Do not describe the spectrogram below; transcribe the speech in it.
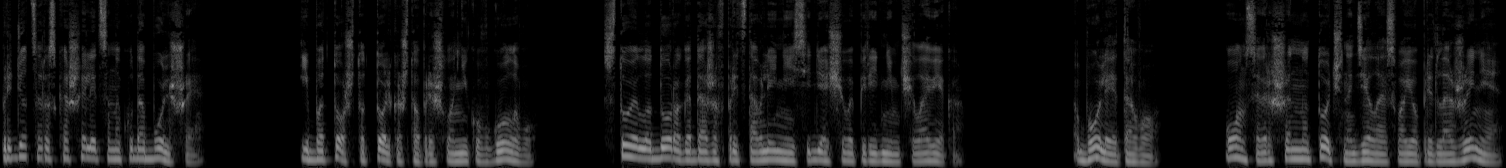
придется раскошелиться на куда большее. Ибо то, что только что пришло Нику в голову, стоило дорого даже в представлении сидящего перед ним человека. Более того, он, совершенно точно делая свое предложение,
